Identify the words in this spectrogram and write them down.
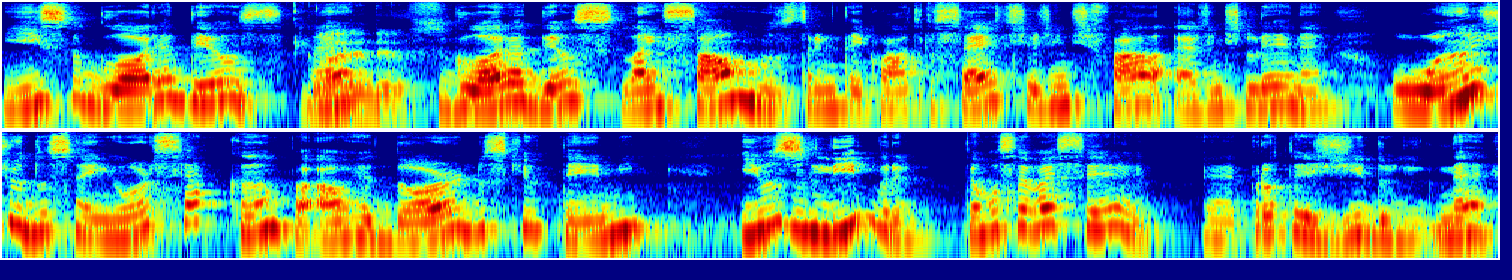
E isso, glória a Deus. Né? Glória a Deus. Glória a Deus. Lá em Salmos 34, 7, a gente fala, a gente lê, né? O anjo do Senhor se acampa ao redor dos que o temem e os livra. Então você vai ser é, protegido, né?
